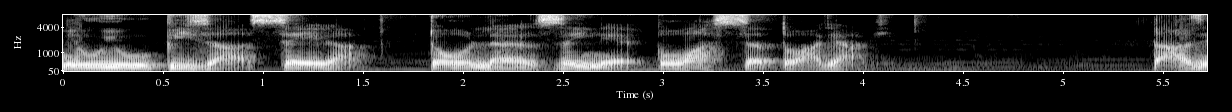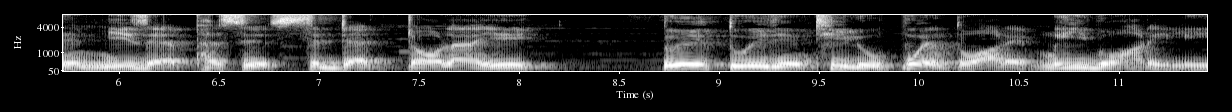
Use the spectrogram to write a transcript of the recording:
မျိုးရိုးပီဇာဆဲကတော်လန်စိတ်နဲ့ဘဝဆက်သွားကြပြီဒါစဉ်မြေဆက်ဖက်စစ်စစ်တပ်တော်လန်ရေးသွေးသွေးချင်းထိလို့ပွင့်သွားတဲ့မိဘွားတွေလေ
